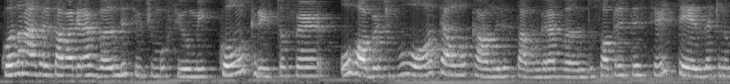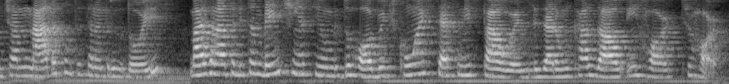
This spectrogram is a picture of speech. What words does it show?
quando a Natalie estava gravando esse último filme com o Christopher, o Robert voou até o local onde eles estavam gravando só para ele ter certeza que não tinha nada acontecendo entre os dois. Mas a Natalie também tinha ciúmes do Robert com a Stephanie Powers, eles eram um casal em Heart to Heart.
